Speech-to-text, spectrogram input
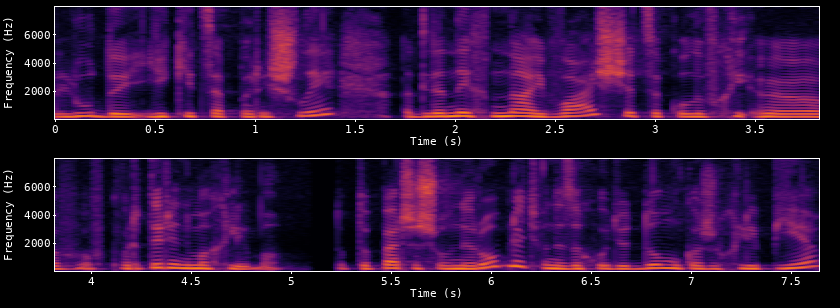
люди, які це перейшли, для них найважче це коли в квартирі нема хліба. Тобто, перше, що вони роблять, вони заходять додому, кажуть, хліб є,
